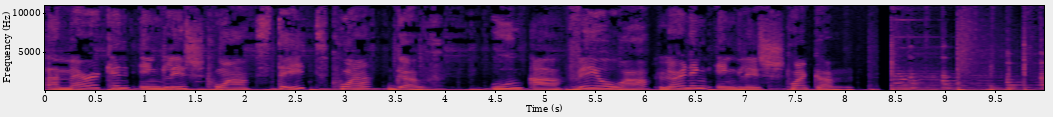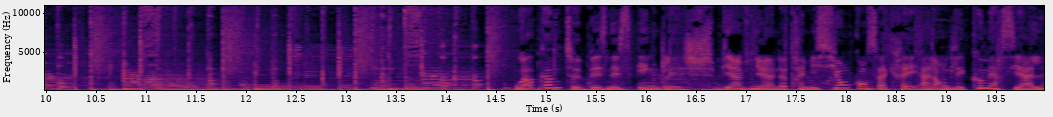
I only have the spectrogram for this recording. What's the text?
americanenglish.state.gov ou à voalearningenglish.com. Welcome to Business English. Bienvenue à notre émission consacrée à l'anglais commercial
